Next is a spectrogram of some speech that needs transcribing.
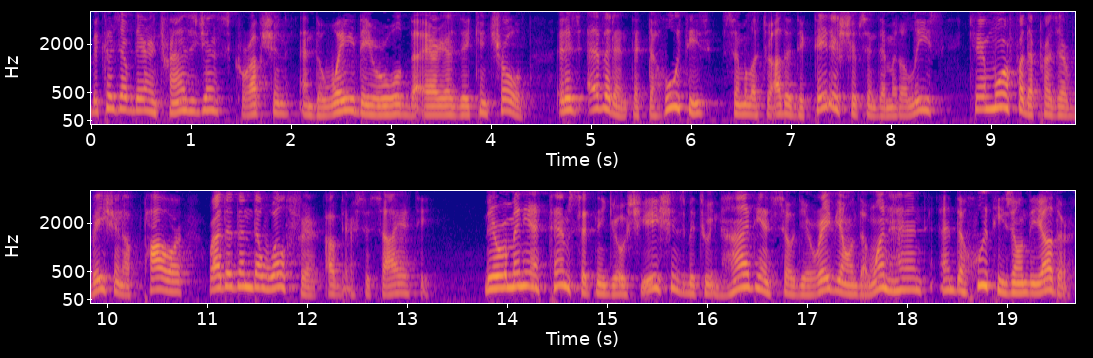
because of their intransigence, corruption, and the way they ruled the areas they controlled. It is evident that the Houthis, similar to other dictatorships in the Middle East, care more for the preservation of power rather than the welfare of their society. There were many attempts at negotiations between Hadi and Saudi Arabia on the one hand and the Houthis on the other.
